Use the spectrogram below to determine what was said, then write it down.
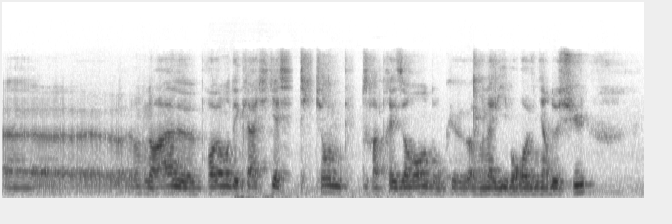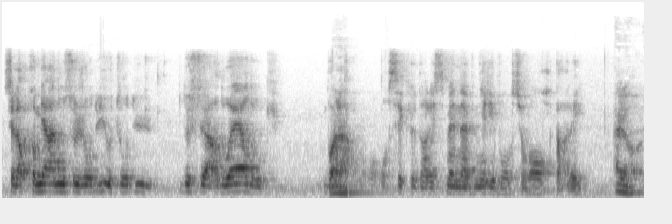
Euh, on aura euh, probablement des clarifications, Nintendo sera présent, donc euh, à mon avis, ils vont revenir dessus. C'est leur première annonce aujourd'hui autour du, de ce hardware, donc voilà, on sait que dans les semaines à venir, ils vont sûrement en reparler. Alors,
